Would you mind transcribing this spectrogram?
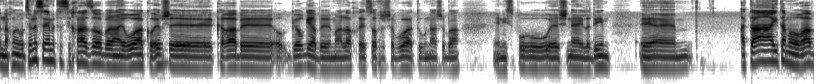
אנחנו רוצים לסיים את השיחה הזו באירוע הכואב שקרה בגיאורגיה במהלך אה, סוף השבוע, התאונה שבה אה, נספו שני הילדים. אתה היית מעורב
